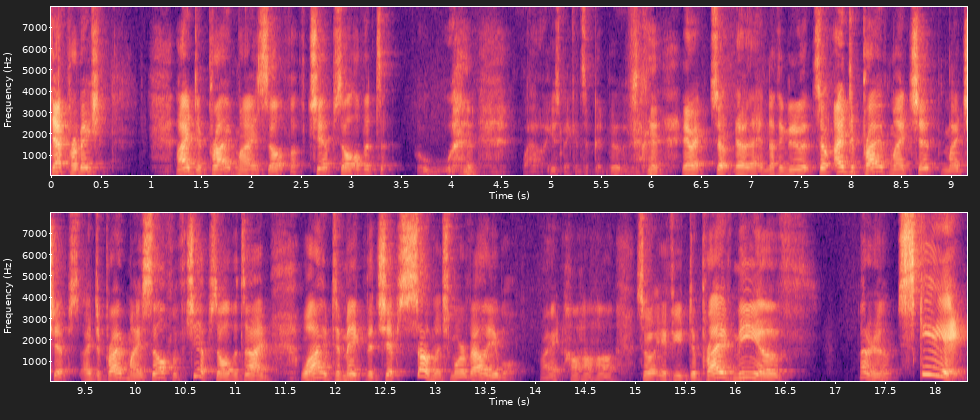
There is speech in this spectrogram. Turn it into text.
deprivation. I deprive myself of chips all the time. Ooh, wow, he was making some good moves. anyway, so no, that had nothing to do with it. So I deprive my chip, my chips. I deprive myself of chips all the time. Why? To make the chips so much more valuable, right? Ha ha ha. So if you deprive me of, I don't know, skiing,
